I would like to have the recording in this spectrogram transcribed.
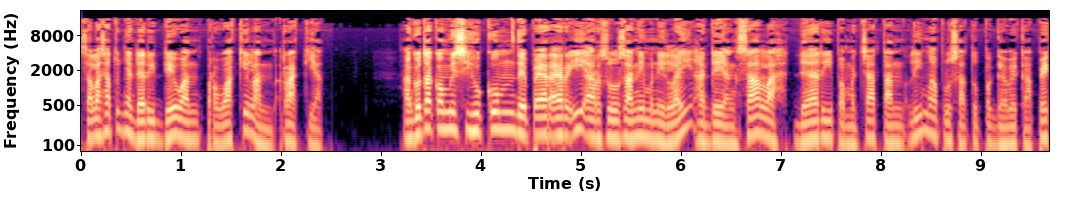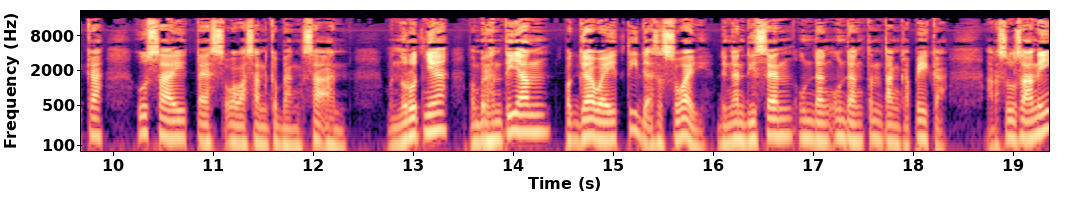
salah satunya dari Dewan Perwakilan Rakyat. Anggota Komisi Hukum DPR RI Arsul Sani menilai ada yang salah dari pemecatan 51 pegawai KPK usai tes wawasan kebangsaan. Menurutnya, pemberhentian pegawai tidak sesuai dengan desain undang-undang tentang KPK. Arsul Sani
